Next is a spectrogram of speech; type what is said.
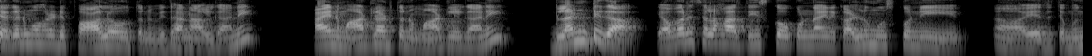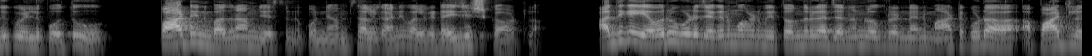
జగన్మోహన్ రెడ్డి ఫాలో అవుతున్న విధానాలు కానీ ఆయన మాట్లాడుతున్న మాటలు కానీ బ్లంట్గా ఎవరి సలహా తీసుకోకుండా ఆయన కళ్ళు మూసుకొని ఏదైతే ముందుకు వెళ్ళిపోతూ పార్టీని బదనాం చేస్తున్న కొన్ని అంశాలు కానీ వాళ్ళకి డైజెస్ట్ కావట్లా. అందుకే ఎవరు కూడా జగన్మోహన్ రెడ్డి మీరు తొందరగా జనంలోకి రండి అనే మాట కూడా ఆ పార్టీలో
